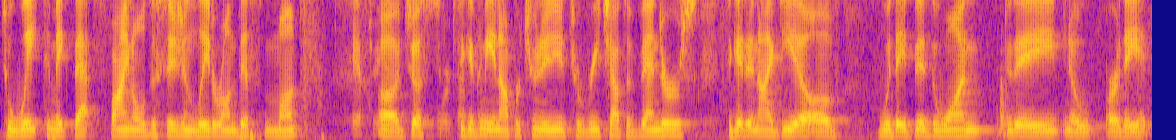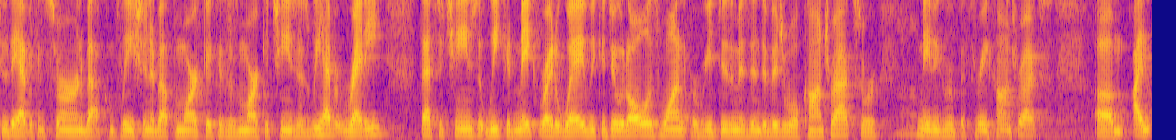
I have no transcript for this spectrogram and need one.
to wait to make that final decision later on this month. Uh, Just to give me an opportunity to reach out to vendors, to get an idea of, would they bid the one? Do they, you know, are they, do they have a concern about completion, about the market? Because as the market changes, we have it ready. That's a change that we could make right away. We could do it all as one, or we could do them as individual contracts, or maybe group of three contracts. Um, I,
